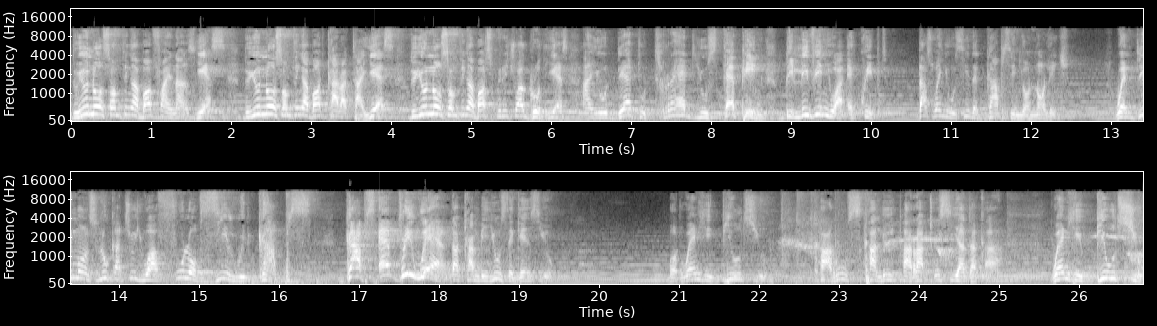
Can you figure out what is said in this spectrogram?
Do you know something about finance? Yes. Do you know something about character? Yes. Do you know something about spiritual growth? Yes. And you dare to tread you step in believing you are equipped that's when you will see the gaps in your knowledge. When demons look at you you are full of zeal with gaps. Gaps everywhere that can be used against you. But when he builds you when he builds you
